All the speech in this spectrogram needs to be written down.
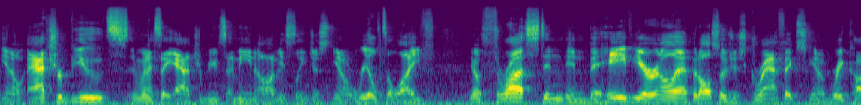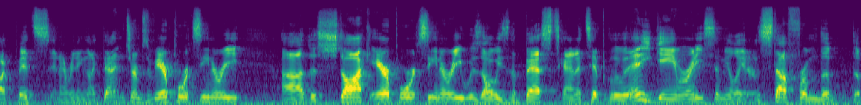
you know, attributes. And when I say attributes, I mean obviously just, you know, real to life, you know, thrust and, and behavior and all that, but also just graphics, you know, great cockpits and everything like that. In terms of airport scenery, uh, the stock airport scenery was always the best, kind of typically with any game or any simulator. The stuff from the, the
